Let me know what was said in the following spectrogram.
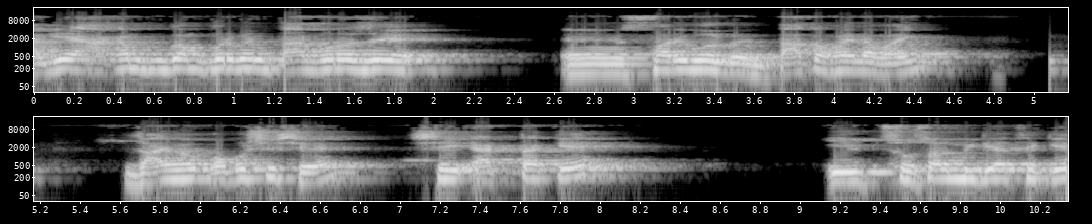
আগে আকাম কুকাম করবেন তারপরে যে সরি বলবেন, তা তো হয় না ভাই। যাই হোক, অবশেষে সেই অ্যাডটাকে সোশ্যাল মিডিয়া থেকে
